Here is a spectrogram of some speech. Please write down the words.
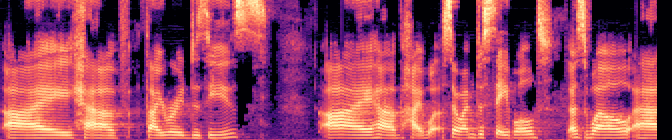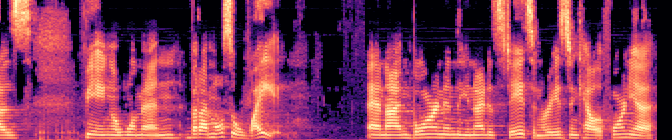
I have thyroid disease. I have high so I'm disabled as well as being a woman, but I'm also white. And I'm born in the United States and raised in California,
